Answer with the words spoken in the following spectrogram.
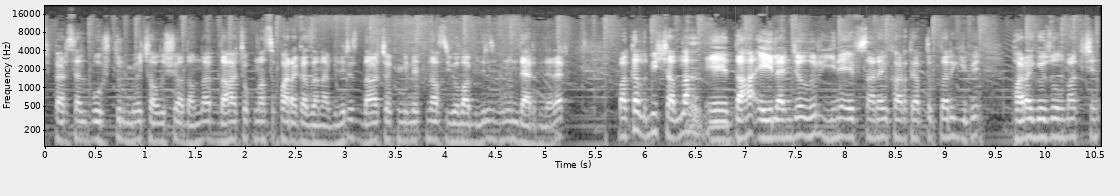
Supercell boş durmuyor, çalışıyor adamlar. Daha çok nasıl para kazanabiliriz? Daha çok milleti nasıl yolabiliriz? Bunun derdindeler. Bakalım inşallah e, daha eğlenceli olur. Yine efsanevi kart yaptıkları gibi para göz olmak için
